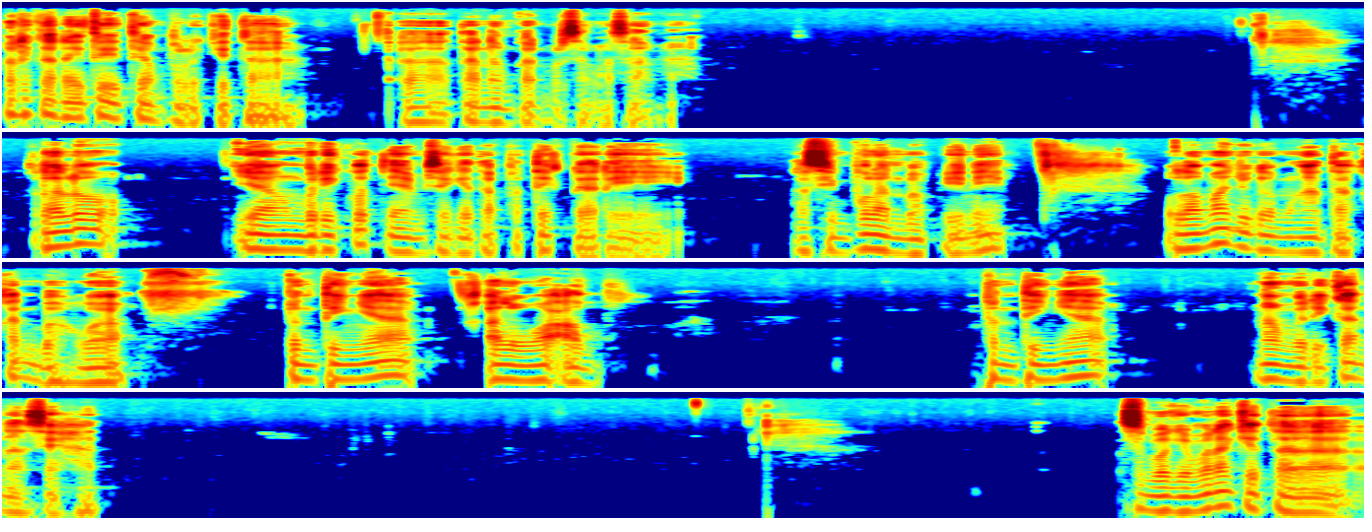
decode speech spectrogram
Oleh karena itu, itu yang perlu kita uh, tanamkan bersama-sama. Lalu yang berikutnya bisa kita petik dari kesimpulan bab ini, ulama juga mengatakan bahwa pentingnya al-wa'ad pentingnya memberikan nasihat sebagaimana kita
